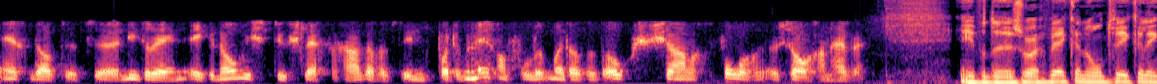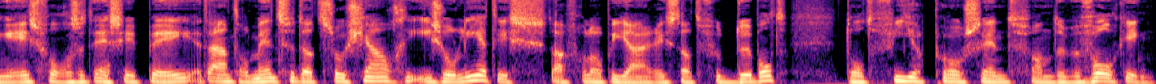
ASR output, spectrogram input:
echt dat het uh, niet alleen economisch natuurlijk slechter gaat, dat het in het portemonnee gaan voelen, maar dat het ook sociale gevolgen zal gaan hebben. Een van de zorgwekkende ontwikkelingen is volgens het SCP het aantal mensen dat sociaal geïsoleerd is. De afgelopen jaren is dat verdubbeld tot 4% van de bevolking.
